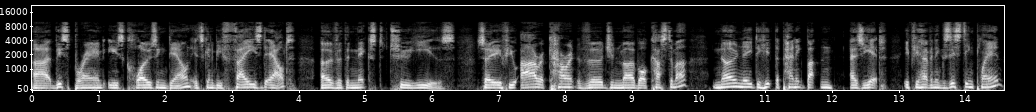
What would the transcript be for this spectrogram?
Uh, this brand is closing down. It's going to be phased out over the next two years. So if you are a current Virgin Mobile customer, no need to hit the panic button as yet. If you have an existing plan,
